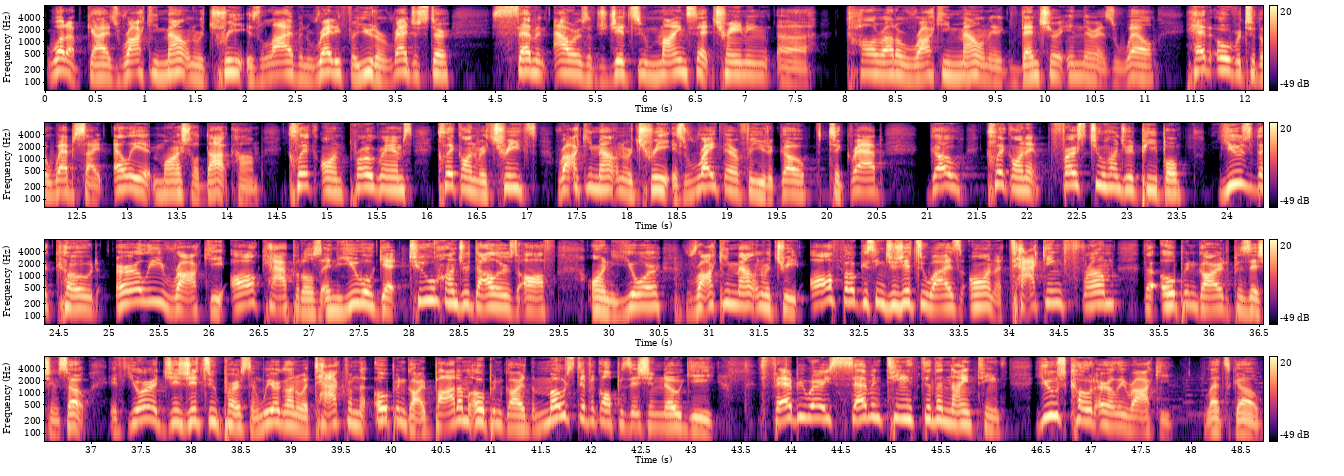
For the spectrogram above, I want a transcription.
What up, guys? Rocky Mountain Retreat is live and ready for you to register. Seven hours of jiu-jitsu mindset training, uh, Colorado Rocky Mountain adventure in there as well. Head over to the website, elliottmarshall.com. Click on programs, click on retreats. Rocky Mountain Retreat is right there for you to go to grab. Go click on it. First 200 people Use the code Early Rocky, all capitals, and you will get $200 off on your Rocky Mountain retreat, all focusing jiu-jitsu wise on attacking from the open guard position. So, if you're a jiu-jitsu person, we are going to attack from the open guard, bottom open guard, the most difficult position, no gi. February 17th to the 19th. Use code Early Rocky. Let's go.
